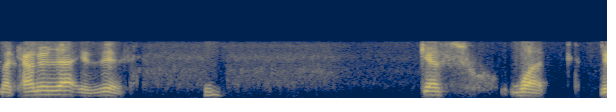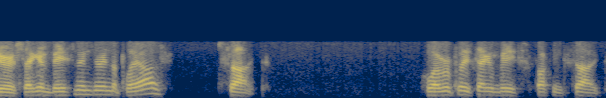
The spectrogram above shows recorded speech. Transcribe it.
My counter to that is this. Guess what? Your second baseman during the playoffs sucked. Whoever played second base fucking sucked.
